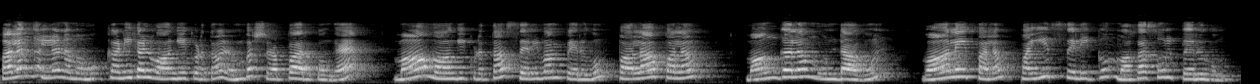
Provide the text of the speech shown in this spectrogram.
பழங்களில் நம்ம முக்கணிகள் வாங்கி கொடுத்தா ரொம்ப சிறப்பாக இருக்குங்க. மா வாங்கி கொடுத்தா செல்வம் பெருகும் பலாப்பழம் மங்களம் உண்டாகும். வாழைப்பழம் பயிர் செழிக்கும் மகசூல் பெருகும்.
